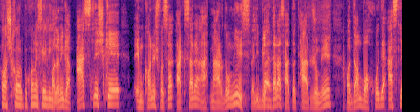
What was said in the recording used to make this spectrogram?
آشکار بکنه خیلی حالا میگم اصلش که امکانش واسه اکثر مردم نیست ولی بهتر بله. از حتی ترجمه آدم با خود اصل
